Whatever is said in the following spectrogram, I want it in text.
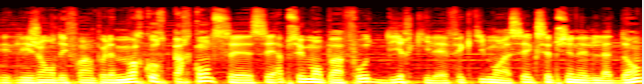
les- les gens ont des fois un peu la mémoire courte. Par contre, c'est c'est absolument pas faux de dire qu'il est effectivement assez exceptionnel là-dedans.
